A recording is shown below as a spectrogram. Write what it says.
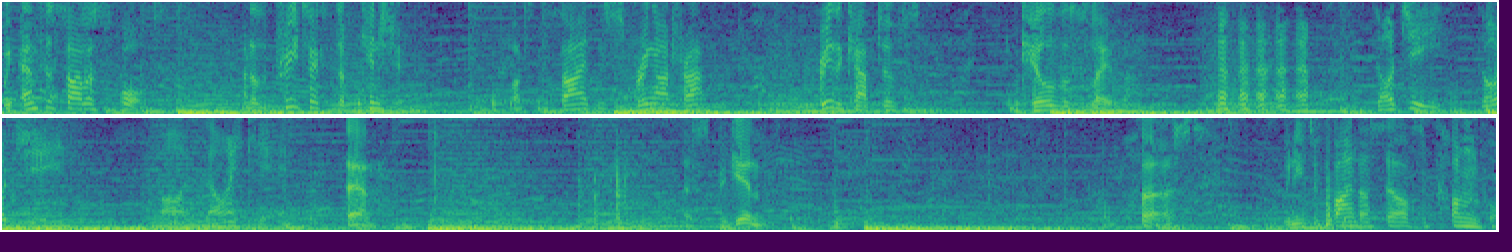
We enter Silas' fort, under the pretext of kinship. Once inside, we spring our trap, free the captives, and kill the slaver. dodgy, dodgy. I like it. Then, let us begin. First, we need to find ourselves a convoy.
